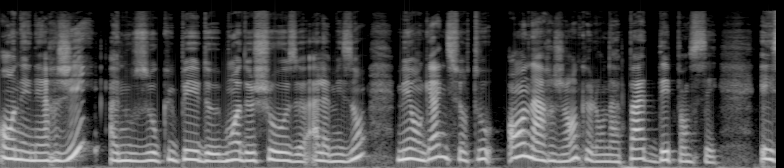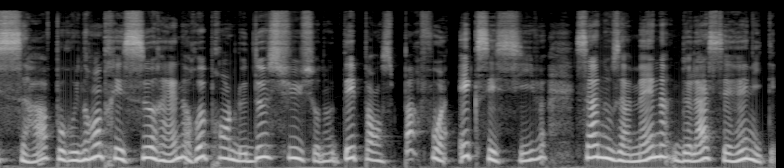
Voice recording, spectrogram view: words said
en énergie, à nous occuper de moins de choses à la maison, mais on gagne surtout en argent que l'on n'a pas dépensé. Et ça, pour une rentrée sereine, reprendre le dessus sur nos dépenses parfois excessives, ça nous amène de la sérénité.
